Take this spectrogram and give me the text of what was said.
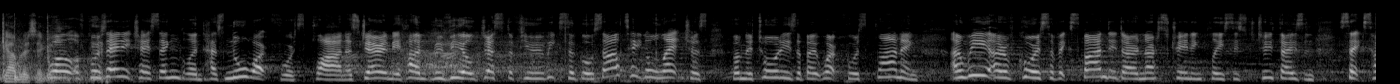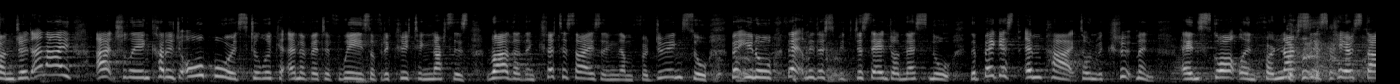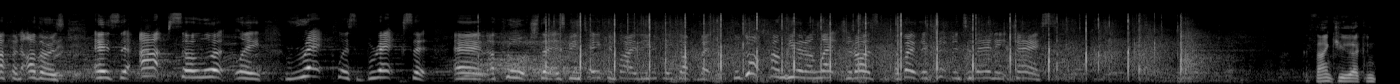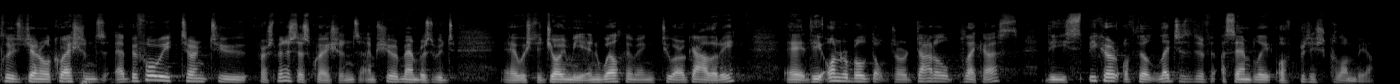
Cabinet Secretary. Well, of course, NHS England has no workforce plan, as Jeremy Hunt revealed just a few weeks ago. So I'll take no lectures from the Tories about workforce planning. And we are, of course, have expanded our nurse training places to 2,600. And I actually encourage all boards to look at innovative ways of recruiting nurses rather than criticising them for doing so. But, you know, let me just, just end on this note. The biggest impact on recruitment in Scotland for nurses, care staff and others is the absolute totally reckless Brexit uh, approach that has been taken by the UK government. So don't come here and lecture us about recruitment to the NHS. Thank you. That concludes general questions. Uh, before we turn to First Minister's questions, I'm sure members would uh, wish to join me in welcoming to our gallery uh, the Honourable Dr Daryl Plekas, the Speaker of the Legislative Assembly of British Columbia.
